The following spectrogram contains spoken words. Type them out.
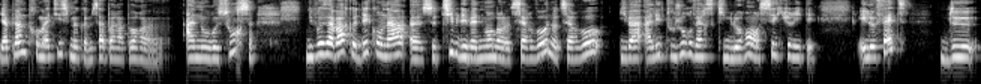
il y a plein de traumatismes comme ça par rapport à nos ressources. Il faut savoir que dès qu'on a euh, ce type d'événement dans notre cerveau, notre cerveau, il va aller toujours vers ce qui le rend en sécurité. Et le fait de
